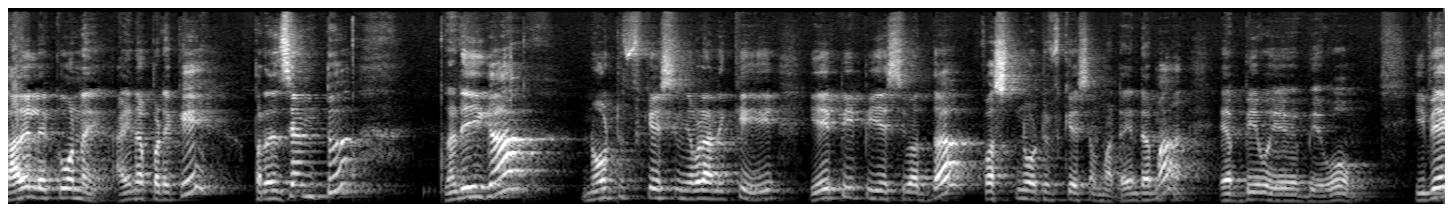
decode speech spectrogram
ఖాళీలు ఎక్కువ ఉన్నాయి. అయినప్పటికీ ప్రజెంట్ రెడీగా నోటిఫికేషన్ ఇవ్వడానికి ఏపీపీఎస్సి వద్ద ఫస్ట్ నోటిఫికేషన్ అనమాట ఏంటమ్మా? ఎఫ్బిఓ ఏఎఫ్బిఓ ఇవే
